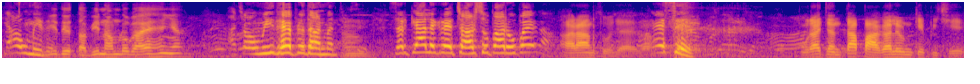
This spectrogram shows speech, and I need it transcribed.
क्या उम्मीद है? तभी ना हम लोग आए हैं यहाँ। अच्छा उम्मीद है प्रधानमंत्री से। सर क्या लग रहा है 400 पार हो पाएगा? आराम से हो जाएगा। कैसे? पूरा जनता पागल है उनके पीछे।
